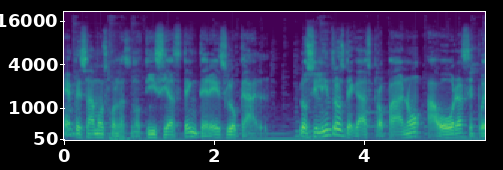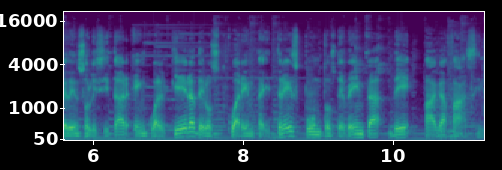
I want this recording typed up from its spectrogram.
Empezamos con las noticias de interés local. Los cilindros de gas propano ahora se pueden solicitar en cualquiera de los 43 puntos de venta de Paga Fácil.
